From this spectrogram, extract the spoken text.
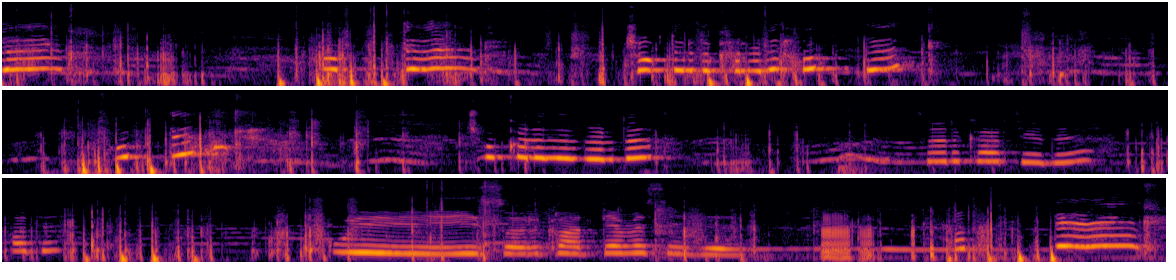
denk. Hop denk. Çok durdu kalede. Hop denk. Hop denk. Çok kalede durdu. Sarı kart yedi. Hadi. Uy sarı kart yemeseydi. Hop denk.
